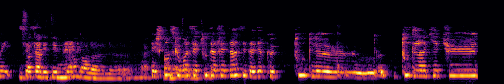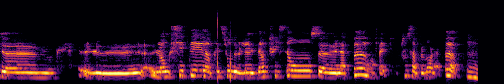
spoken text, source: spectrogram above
oui, une fois qu'elle était moins dans le. Et je pense que moi c'est tout à fait ça, c'est-à-dire que toute le, toute l'inquiétude. l'anxiété, l'impression d'impuissance, la peur en fait, tout simplement la peur, mm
